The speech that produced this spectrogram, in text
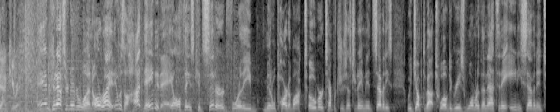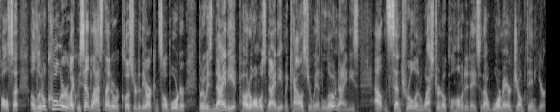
accurate. And good afternoon, everyone. All right, it was a hot day today, all things considered, for the middle part of October. Temperatures yesterday mid 70s. We jumped about 12 degrees warmer than that today, 87 in Tulsa. A little cooler, like we said last night, over closer to the Arkansas border, but it was 90 at Poteau, almost 90 at McAlester. We had low 90s out in central and western Oklahoma today, so that warm air jumped in here.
